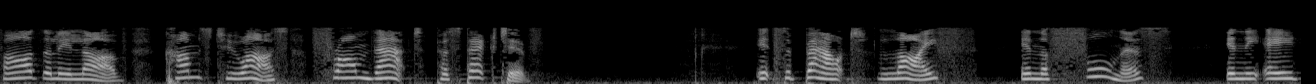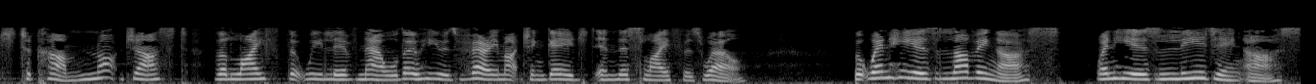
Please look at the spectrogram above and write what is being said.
fatherly love comes to us from that perspective. It's about life in the fullness in the age to come, not just the life that we live now, although he was very much engaged in this life as well. But when He is loving us, when He is leading us,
